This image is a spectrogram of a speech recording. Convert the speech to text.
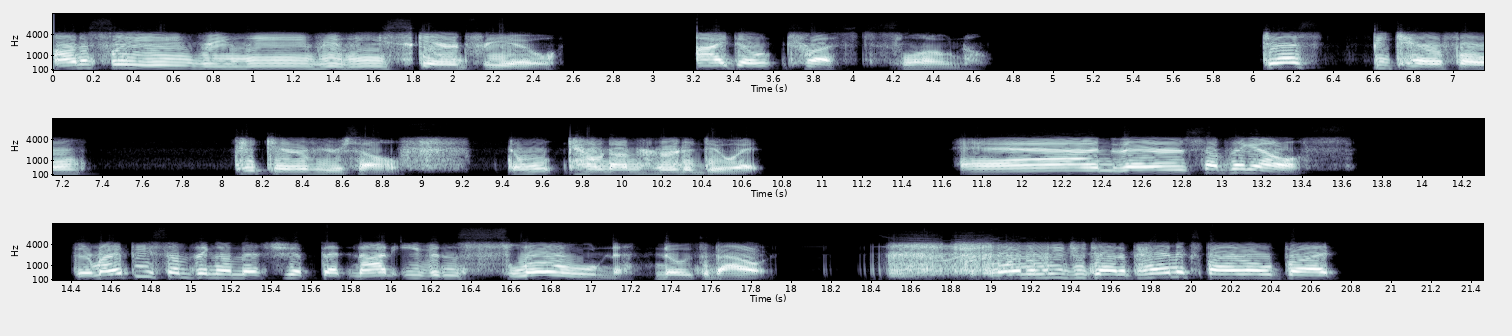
Honestly, really, really scared for you. I don't trust Sloan. Just be careful. Take care of yourself. Don't count on her to do it. And there's something else. There might be something on that ship that not even Sloan knows about. I want to lead you down a panic spiral, but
